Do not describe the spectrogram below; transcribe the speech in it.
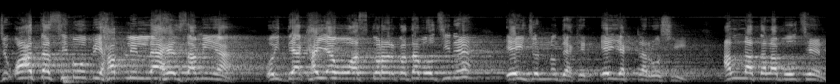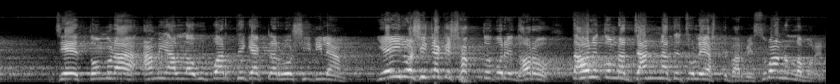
যে ওয়াতাসিবু বিহাবলিল্লাহি জামিয়া। ওই দেখাইয়া ওয়াজ করার কথা বলছি না, এই জন্য দেখেন এই একটা রশি। আল্লাহ তাআলা বলছেন যে তোমরা, আমি আল্লাহ উপর থেকে একটা রশি দিলাম, এই রশিটাকে শক্ত করে ধরো, তাহলে তোমরা জান্নাতে চলে আসতে পারবে। সুবহানাল্লাহ বলেন।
